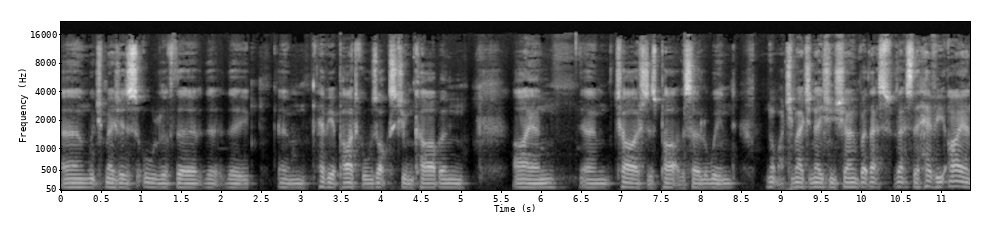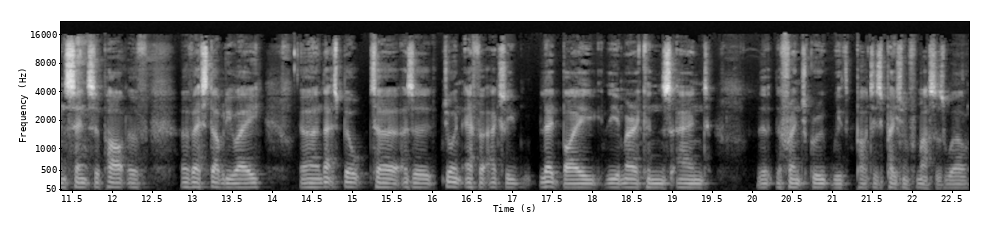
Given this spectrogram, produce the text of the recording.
um, which measures all of the, the, the um, heavier particles, oxygen, carbon, iron, um, charged as part of the solar wind. Not much imagination shown, but that's that's the heavy ion sensor part of of SWA. Uh, that's built uh, as a joint effort, actually led by the Americans and the, the French group, with participation from us as well.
